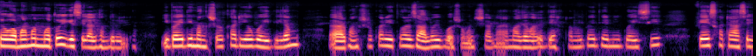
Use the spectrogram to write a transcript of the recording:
তো আমার মন মতোই গেছিল, আলহামদুলিল্লাহ। ইবাই দি মাংসর কারিও বই দিলাম আর মাংসর কারি তো আর জাল হইব সমস্যা নাই মাঝে মাঝে দেখলাম ইবাই দিয়ে আমি বইছি পেঁয়াজ কাটা আছিল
